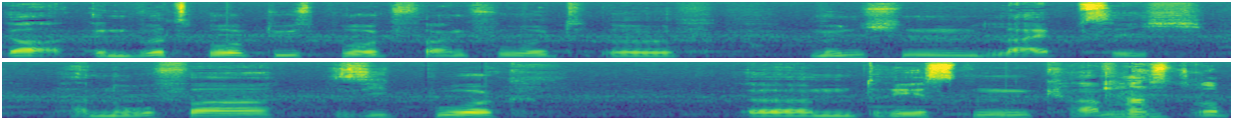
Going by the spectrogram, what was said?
Ja, in Würzburg, Duisburg, Frankfurt, äh, München, Leipzig, Hannover, Siegburg, ähm, Dresden, Kamm. Kastrop,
